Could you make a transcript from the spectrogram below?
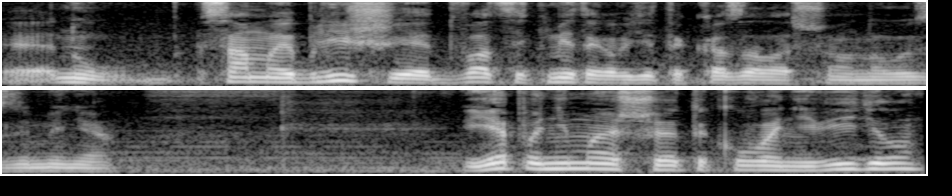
Э, ну, самое ближнее 20 метров где-то казалось, что оно возле меня. И я понимаю, что я такого не видел.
